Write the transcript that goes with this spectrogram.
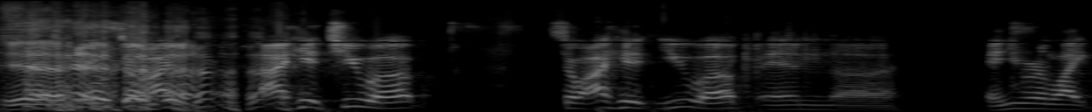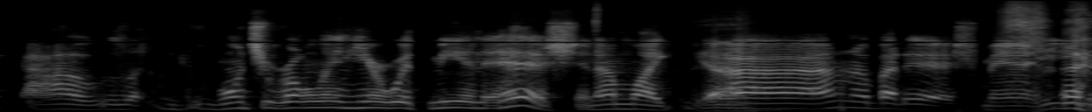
yeah. so I, I hit you up. So I hit you up, and uh, and you were like, "Oh, l- won't you roll in here with me and Ish?" And I'm like, Yeah. uh, "I don't know about Ish, man. He, uh,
